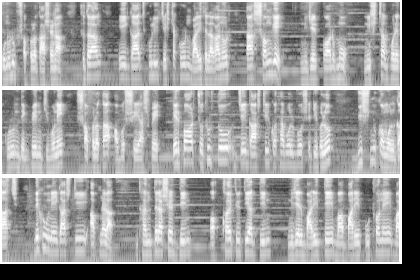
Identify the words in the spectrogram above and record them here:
কোনোরূপ সফলতা আসে না। সুতরাং এই গাছগুলি চেষ্টা করুন বাড়িতে লাগানোর। তার সঙ্গে নিজের কর্ম, নিষ্ঠা ভরে করুন, দেখবেন জীবনে সফলতা অবশ্যই আসবে। এরপর চতুর্থ যে গাছটির কথা বলব, সেটি হলো বিষ্ণু কমল গাছ। দেখুন এই গাছটি আপনারা ধনতেরাসের দিন, অক্ষয় তৃতীয়ার দিন নিজের বাড়িতে বা বাড়ির উঠোনে বা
